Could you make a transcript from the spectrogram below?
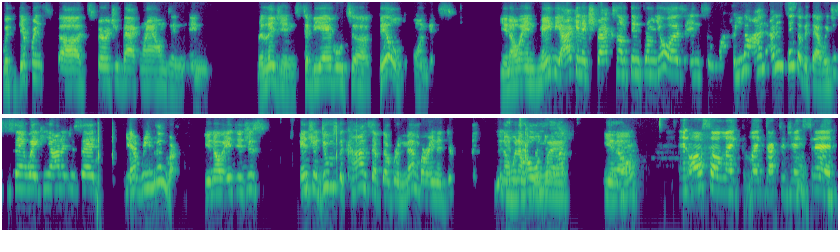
with different uh, spiritual backgrounds and, and religions to be able to build on this you know and maybe i can extract something from yours. And so, you know I, I didn't think of it that way. Just the same way kiana just said yeah remember you know it, it just introduced the concept of remember in a different you know in, in a whole new way, life, you know? And also like like dr j said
